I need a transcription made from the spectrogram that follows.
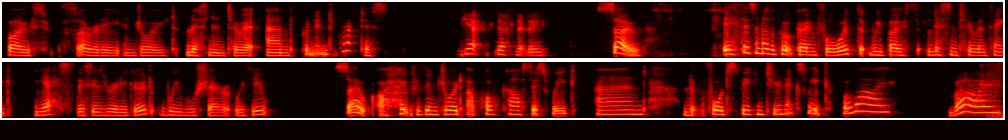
both thoroughly enjoyed listening to it and putting it into practice. Yeah, definitely. So, if there's another book going forward that we both listen to and think, yes, this is really good, we will share it with you. So, I hope you've enjoyed our podcast this week and look forward to speaking to you next week. Bye-bye. Bye.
